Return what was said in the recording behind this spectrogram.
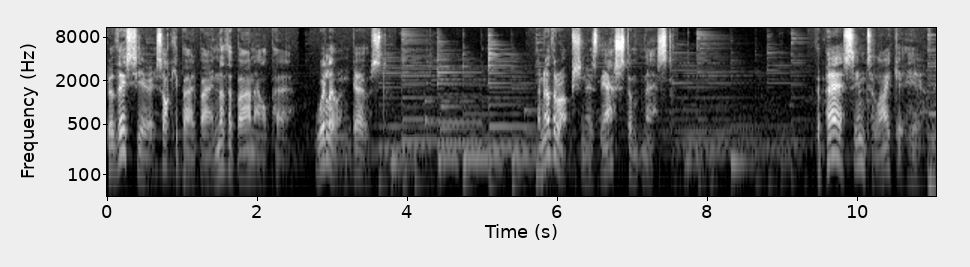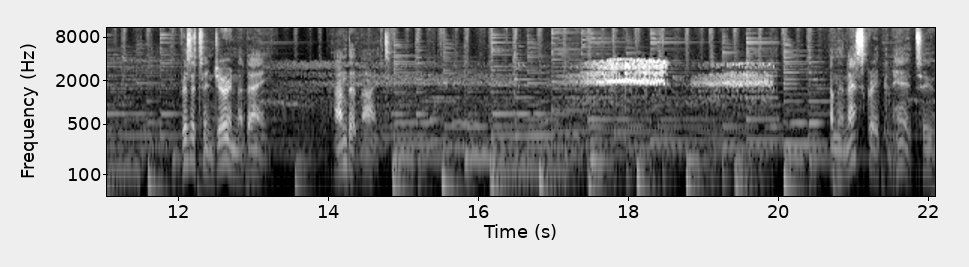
But this year it's occupied by another barn owl pair, Willow and Ghost. Another option is the ash stump nest. The pair seem to like it here, visiting during the day and at night. And the nest scraping here too.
